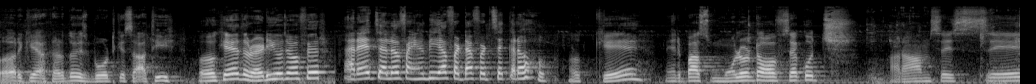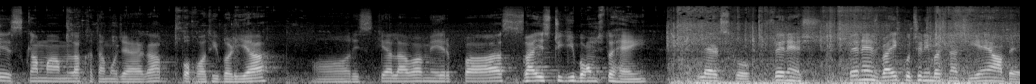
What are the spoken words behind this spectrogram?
और क्या कर दो इस बोट के साथ ही। ओके तो रेडी हो जाओ फिर। अरे चलो फाइनल भैया फटाफट से करो। ओके मेरे पास मोलोटॉफ्स है कुछ। आराम से इससे इसका मामला ख़त्म हो जाएगा। बहुत ही बढ़िया। और इसके अलावा मेरे पास भाई स्टिकी बॉम्ब्स तो है ही। लेट्स गो फिनिश फिनिश भाई, कुछ नहीं बचना चाहिए यहाँ पे।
